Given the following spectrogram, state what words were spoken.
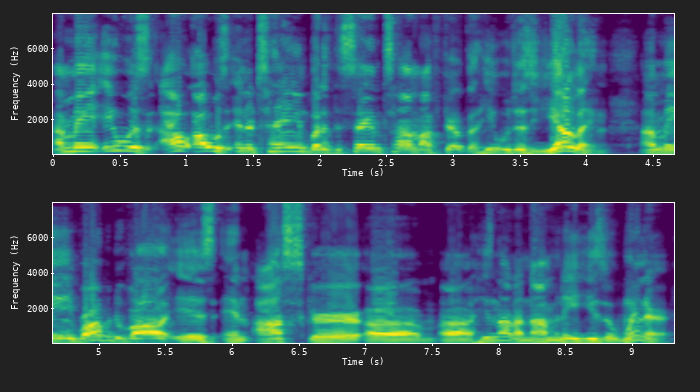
I mean, it was I, I, was entertained, but at the same time, I felt that he was just yelling. I mean, Robert Duvall is an Oscar. Um, uh, he's not a nominee; he's a winner.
